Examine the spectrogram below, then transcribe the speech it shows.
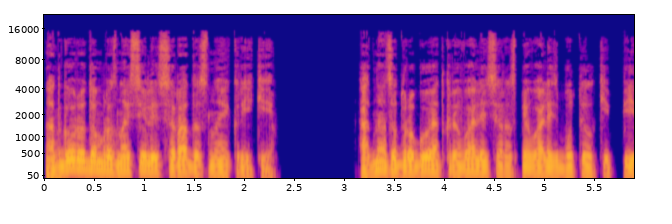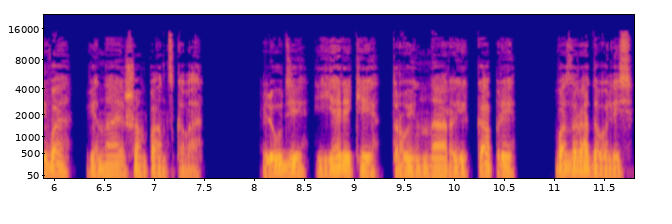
Над городом разносились радостные крики. Одна за другой открывались и распивались бутылки пива, вина и шампанского. Люди, ерики, труиннары и капри возрадовались,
